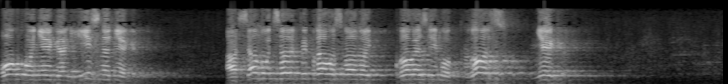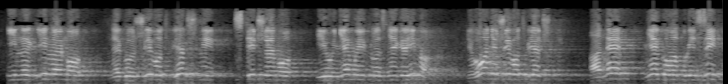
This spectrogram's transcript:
oko njega i iznad njega. A samo u crkvi pravoslavnoj prolazimo kroz njega. I ne ginemo, nego život vječni stičemo i u njemu i kroz njega imamo. Jer on je život vječni, a ne njegova blizina,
